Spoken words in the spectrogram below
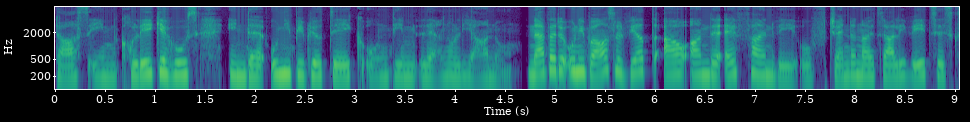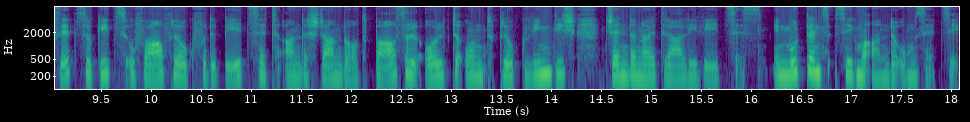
das im Kollegienhaus, in der Unibibliothek und im Lernulianum. Neben der Uni Basel wird auch an der FHNW auf genderneutrale WCs gesetzt, so gibt es auf Anfrage von der BZ an den Standort Basel, Olten und Bruck-Windisch genderneutrale WCs. In Muttens sind wir an der Umsetzung.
